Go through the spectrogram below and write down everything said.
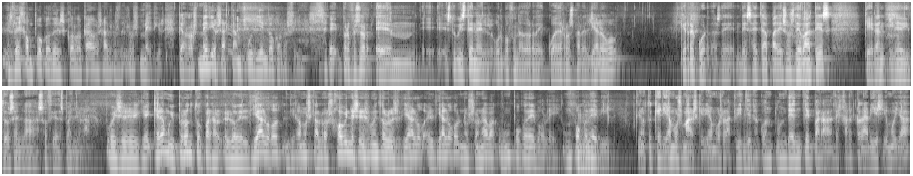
les deja un poco descolocados a los de los medios. Pero los medios están pudiendo con los fines. Eh, profesor, em, eh, estuve en el grupo fundador de Cuadernos para el Diálogo. ¿Qué recuerdas de, esa etapa, de esos debates que eran inéditos en la sociedad española? Pues eh, que, era muy pronto para lo del diálogo. Digamos que a los jóvenes en ese momento los diálogo, el diálogo nos sonaba como un poco débil, un poco débil porque nosotros queríamos más, queríamos la crítica contundente para dejar clarísimo ya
